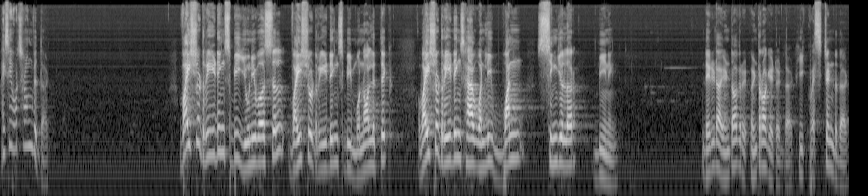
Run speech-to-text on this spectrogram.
I say, what's wrong with that? Why should readings be universal? Why should readings be monolithic? Why should readings have only one singular meaning. Derrida uh, interrogated that. He questioned that.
